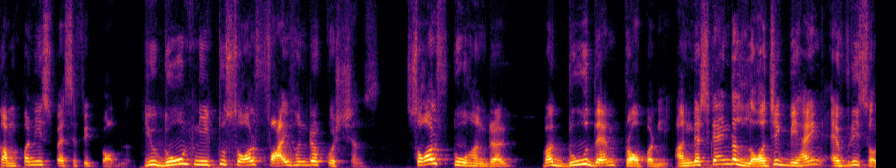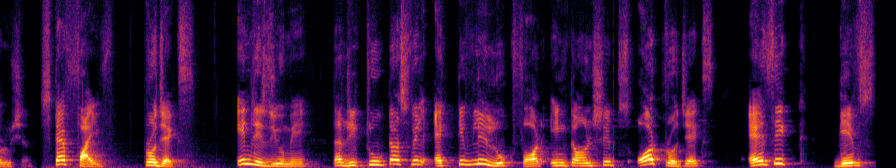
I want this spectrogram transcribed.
company specific problems. You don't need to solve 500 questions. Solve 200 but do them properly. Understand the logic behind every solution. Step 5. Projects. In resume, the recruiters will actively look for internships or projects as it gives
